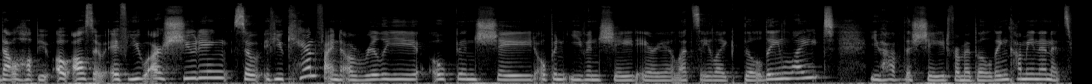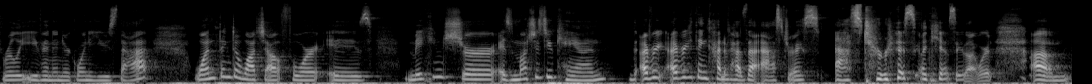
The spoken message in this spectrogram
that will help you. Oh also if you are shooting so if you can find a really open shade open even shade area let's say like building light you have the shade from a building coming in it's really even and you're going to use that. One thing to watch out for is making sure as much as you can every everything kind of has that asterisk asterisk i can't say that word um,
